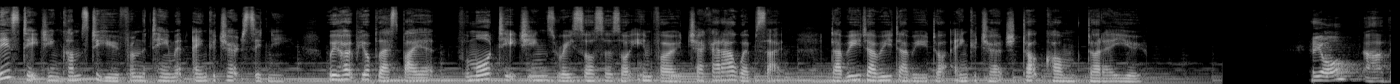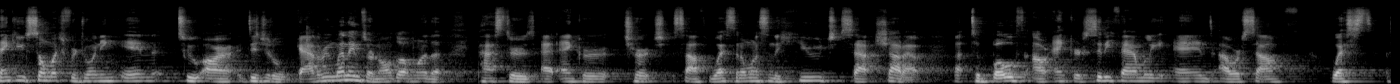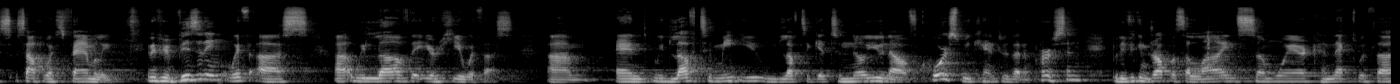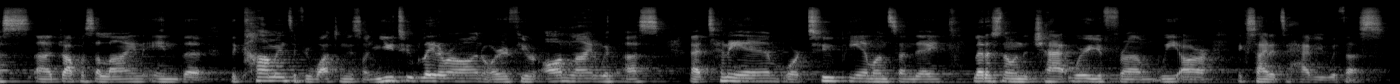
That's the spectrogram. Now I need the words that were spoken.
This teaching comes to you from the team at Anchor Church Sydney. We hope you're blessed by it. For more teachings, resources, or info, check out our website www.anchorchurch.com.au. Hey, y'all. Uh, thank you so much for joining in to our digital gathering. My name's Arnaldo. I'm one of the pastors at Anchor Church Southwest, and I want to send a huge shout out uh, to both our Anchor City family and our South West Southwest family. And if you're visiting with us, uh, we love that you're here with us. Um, and we'd love to meet you. We'd love to get to know you. Now, of course, we can't do that in person, but if you can drop us a line somewhere, connect with us, uh, drop us a line in the, the comments if you're watching this on YouTube later on, or if you're online with us at 10 a.m. or 2 p.m. on Sunday, let us know in the chat where you're from. We are excited to have you with us.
